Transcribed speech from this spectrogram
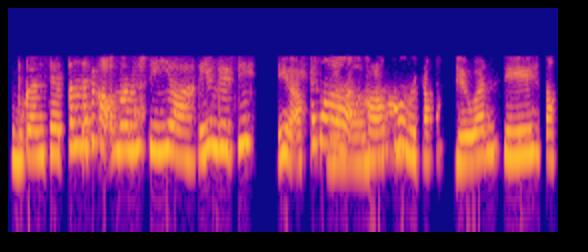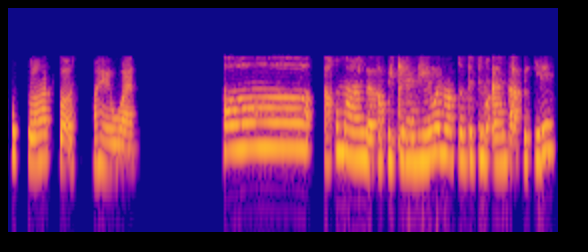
bukan setan tapi kalau manusia. Iya gak sih? Iya aku malah Malam-malam. kalau aku lebih takut hewan sih. Takut banget kok sama hewan. Oh, aku malah nggak kepikiran hewan waktu itu cuma yang tak pikirin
